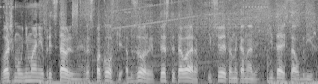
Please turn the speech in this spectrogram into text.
Вашему вниманию представлены распаковки, обзоры, тесты товаров и все это на канале Китай стал ближе.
